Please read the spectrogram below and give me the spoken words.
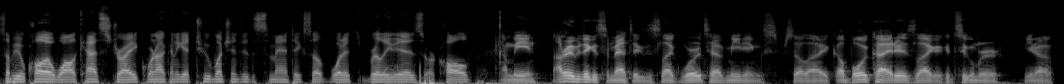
some people call it a wildcat strike. We're not going to get too much into the semantics of what it really is or called. I mean, I don't even think it's semantics. It's like words have meanings. So like a boycott is like a consumer, you know,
